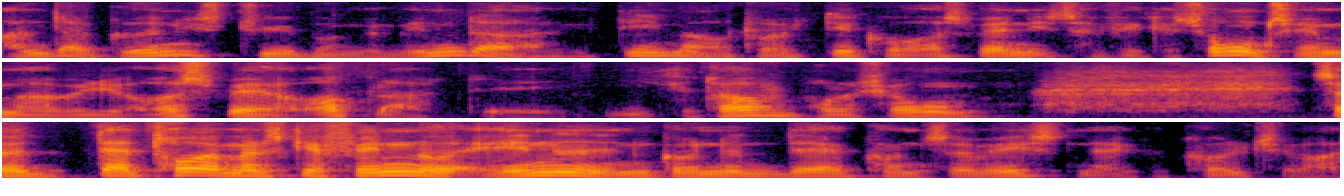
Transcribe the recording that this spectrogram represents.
andre gødningstyper med mindre klimaaftryk. Det kunne også være nitrifikationshæmmer, og vil jo også være oplagt øh, i kartoffelproduktionen. Så der tror jeg, man skal finde noget andet end gå den der conservation agriculture.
